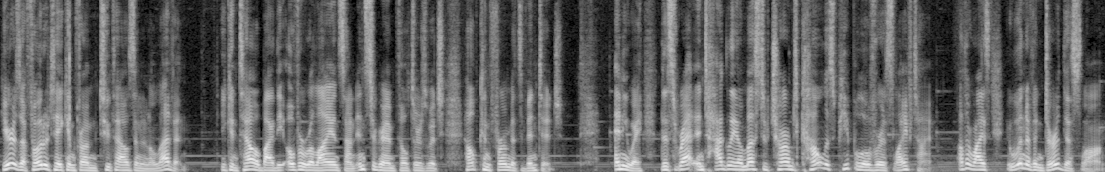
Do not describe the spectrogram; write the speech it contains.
Here is a photo taken from 2011. You can tell by the over-reliance on Instagram filters which help confirm its vintage. Anyway, this rat intaglio must have charmed countless people over its lifetime. Otherwise, it wouldn't have endured this long.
